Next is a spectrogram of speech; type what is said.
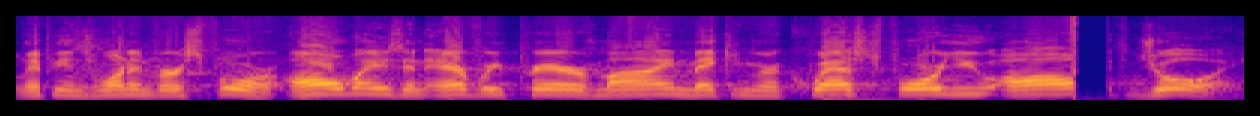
Philippians 1 and verse 4 Always in every prayer of mine, making request for you all with joy.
